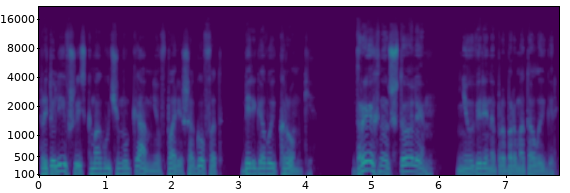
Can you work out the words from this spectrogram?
притулившись к могучему камню в паре шагов от береговой кромки. «Дрыхнут, что ли?» — неуверенно пробормотал Игорь.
